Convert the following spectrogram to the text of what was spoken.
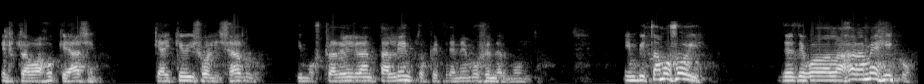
el trabajo que hacen, que hay que visualizarlo y mostrar el gran talento que tenemos en el mundo. Invitamos hoy desde Guadalajara, México,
